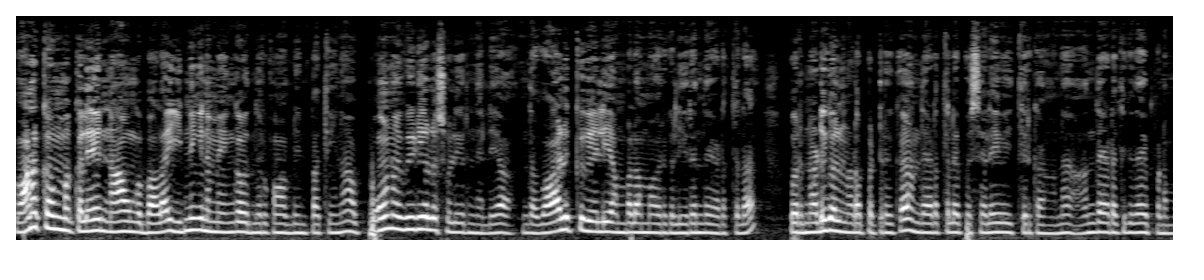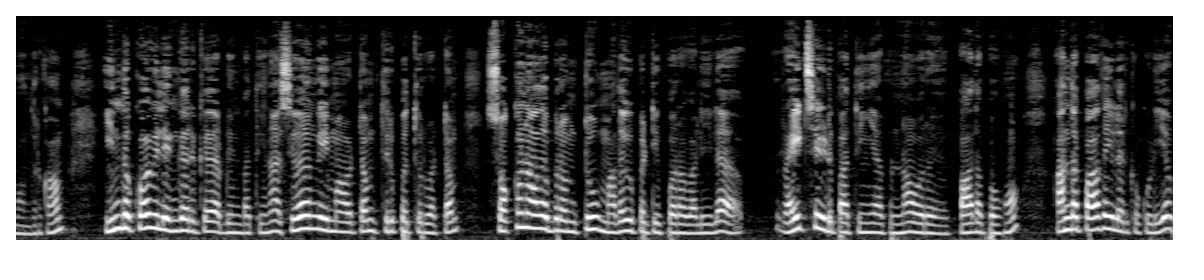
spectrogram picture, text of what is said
வணக்கம் மக்களே நான் உங்கள் பாலா. இன்றைக்கி நம்ம எங்கே வந்திருக்கோம் அப்படின்னு பார்த்தீங்கன்னா போன வீடியோவில் சொல்லியிருந்தேன் இல்லையா? இந்த வாளுக்கு வேலி அம்பலம் அவர்கள் இருந்த இடத்துல ஒரு நடுகள் நடப்பட்டிருக்கு. அந்த இடத்துல இப்போ சிலை வைத்திருக்காங்கன்னு அந்த இடத்துக்கு தான் இப்போ நம்ம வந்திருக்கோம். இந்த கோவில் எங்கே இருக்குது அப்படின்னு பார்த்தீங்கன்னா சிவகங்கை மாவட்டம் திருப்பத்தூர் வட்டம் சொக்கநாதபுரம் டு மதகுப்பட்டி போகிற வழியில் ரைட் சைடு பார்த்தீங்க அப்படின்னா ஒரு பாதை போகும். அந்த பாதையில் இருக்கக்கூடிய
